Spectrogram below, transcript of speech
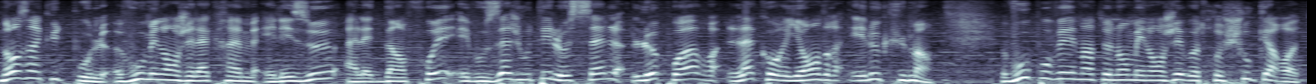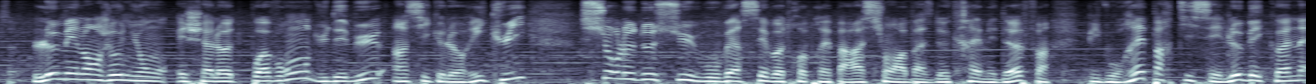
Dans un cul de poule, vous mélangez la crème et les œufs à l'aide d'un fouet et vous ajoutez le sel, le poivre, la coriandre et le cumin. Vous pouvez maintenant mélanger votre chou carotte, le mélange oignon, échalote, poivron du début ainsi que le riz cuit. Sur le dessus, vous versez préparation à base de crème et d'œufs, puis vous répartissez le bacon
